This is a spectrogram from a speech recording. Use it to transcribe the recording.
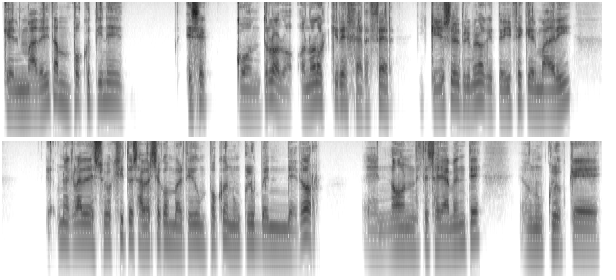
que el Madrid tampoco tiene ese control o- no lo quiere ejercer. Que yo soy el primero que te dice que el Madrid, una clave de su éxito es haberse convertido un poco en un club vendedor. Eh, no necesariamente en un club que,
